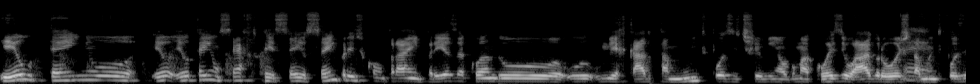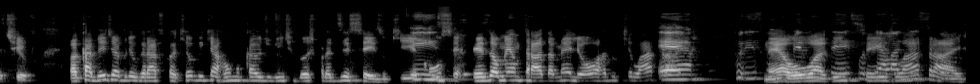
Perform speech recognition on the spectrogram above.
eu tenho eu, eu tenho um certo receio sempre de comprar a empresa quando o, o mercado está muito positivo em alguma coisa e o agro hoje está é. muito positivo. Eu acabei de abrir o gráfico aqui, eu vi que a Rumo caiu de 22 para 16, o que Isso. com certeza é uma entrada melhor do que lá atrás. É. Por isso que né? eu Ou a 26 lá atrás.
